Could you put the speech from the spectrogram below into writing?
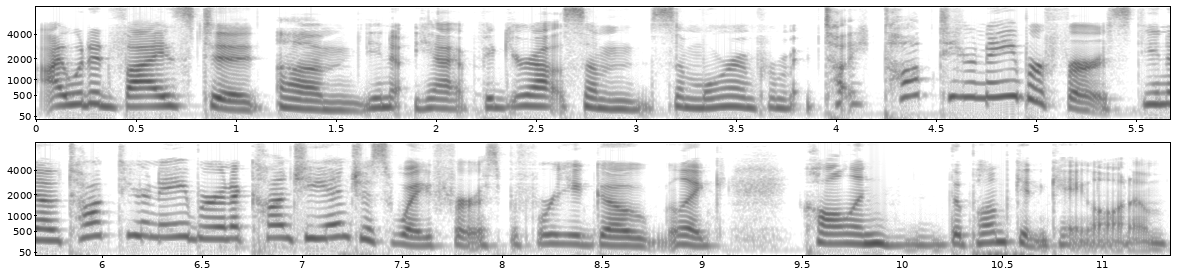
I would advise to um, you know, yeah, figure out some some more information. T- talk to your neighbor first. You know, talk to your neighbor in a conscientious way first before you go like calling the Pumpkin King on him.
